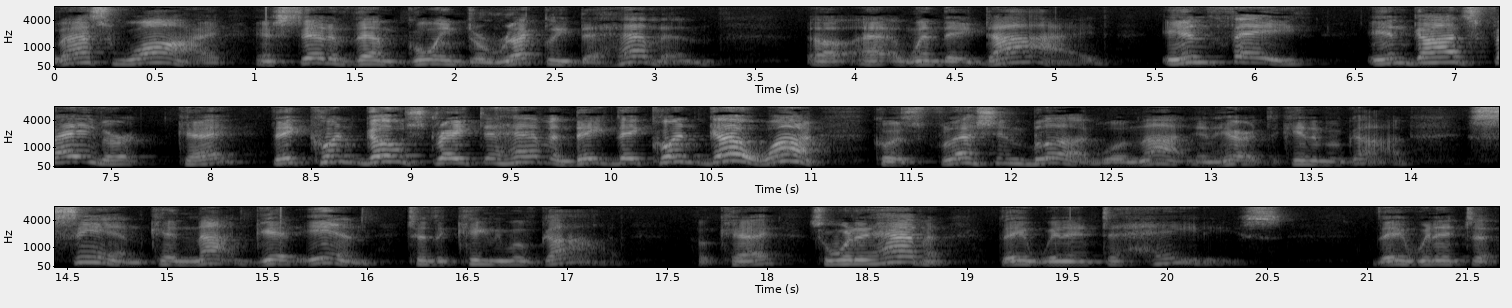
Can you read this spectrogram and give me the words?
that's why, instead of them going directly to heaven, uh, uh, when they died in faith, in God's favor, okay, they couldn't go straight to heaven. They, they couldn't go. Why? Because flesh and blood will not inherit the kingdom of God. Sin cannot get in to the kingdom of God. Okay? So what had happened? They went into Hades. They went into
